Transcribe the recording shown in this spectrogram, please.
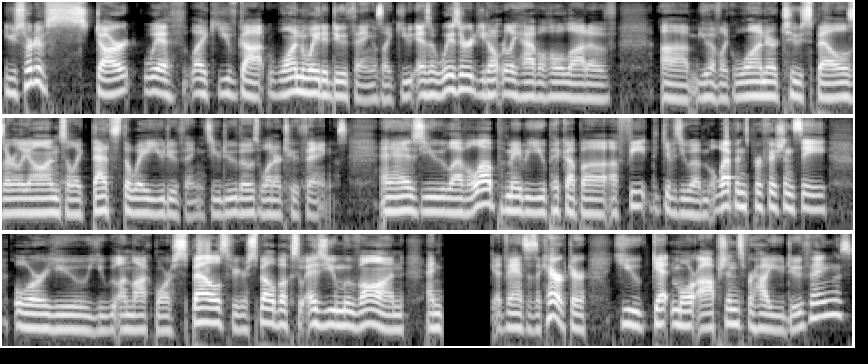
you sort of start with like you've got one way to do things. Like you as a wizard, you don't really have a whole lot of um, you have like one or two spells early on, so like that's the way you do things. You do those one or two things, and as you level up, maybe you pick up a, a feat that gives you a weapons proficiency, or you you unlock more spells for your spell book. So as you move on and advance as a character, you get more options for how you do things.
